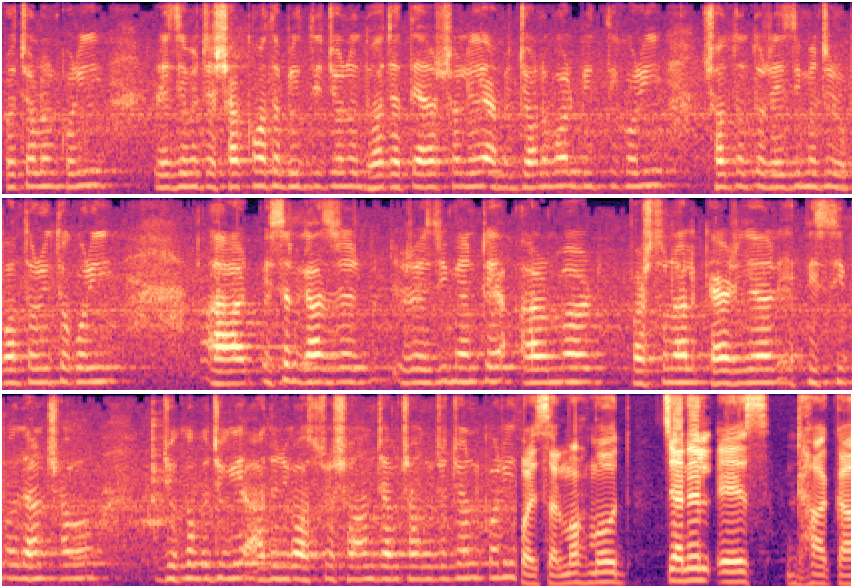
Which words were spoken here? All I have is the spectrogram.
প্রচলন করি রেজিমেন্টের সক্ষমতা বৃদ্ধির জন্য দু সালে আমি জনবল বৃদ্ধি করি, স্বতন্ত্র রেজিমেন্টে রূপান্তরিত করি, আর প্রেসিডেন্ট গার্ডস রেজিমেন্টে আর্মার্ড পার্সোনাল ক্যারিয়ার এপিসি প্রধান সহ যুগোপযোগী আধুনিক অস্ত্র সরঞ্জাম সংযোজন করি। Faisal Mahmud channel S Dhaka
